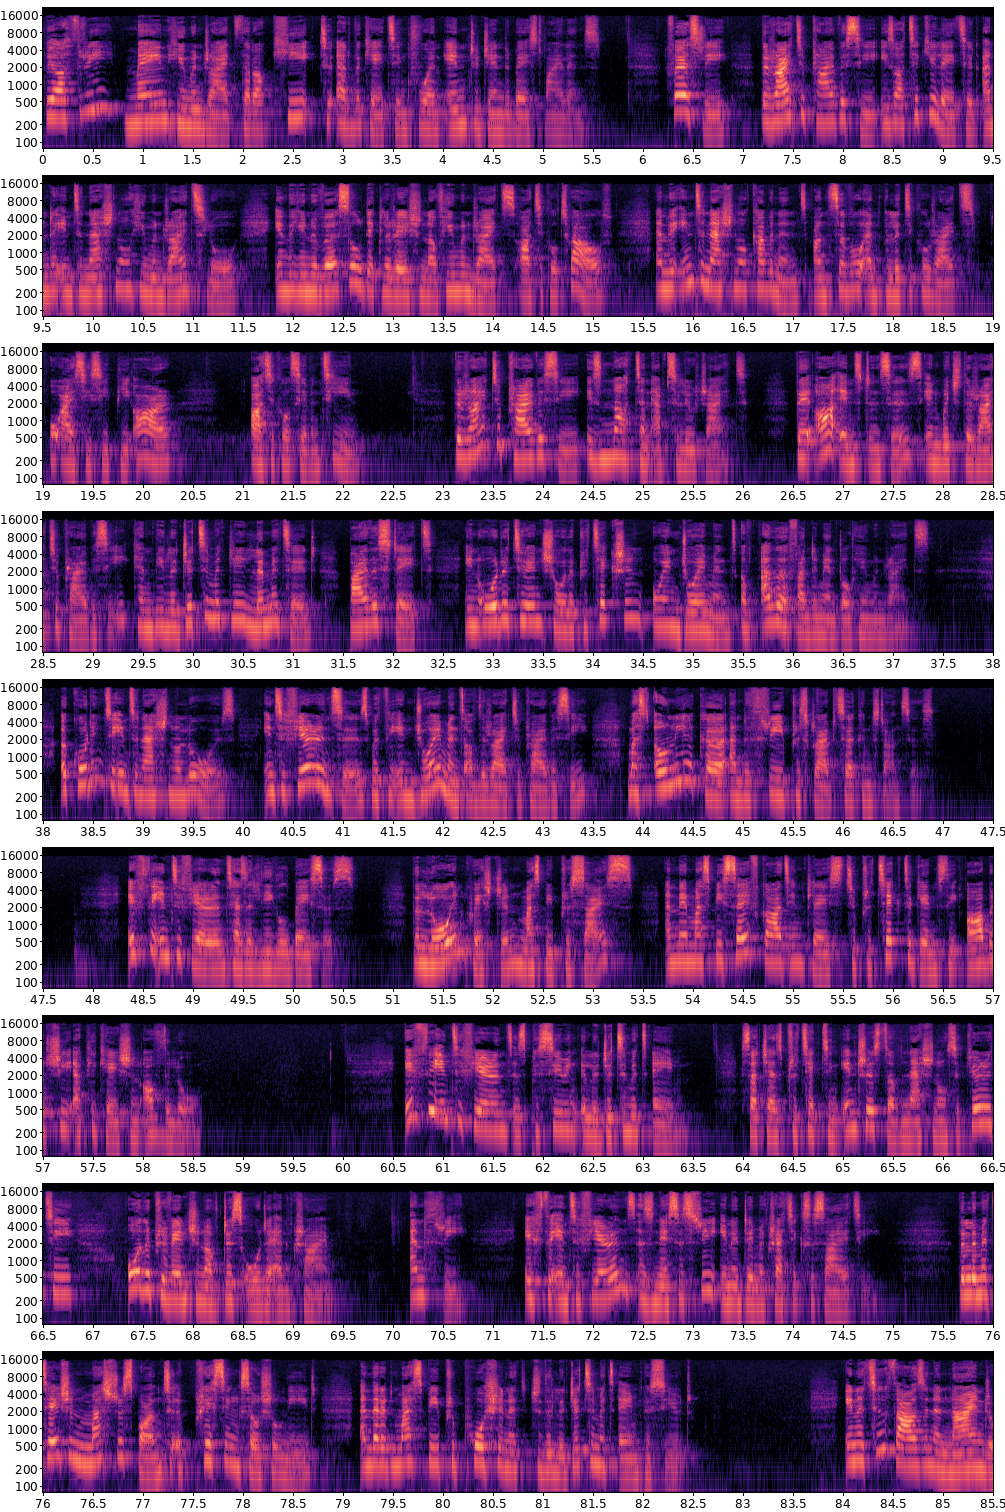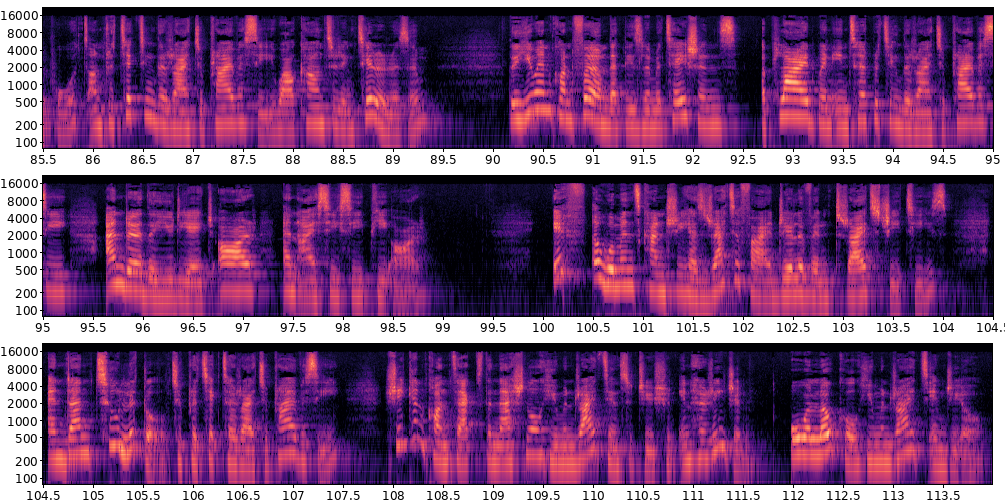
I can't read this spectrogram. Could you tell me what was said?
There are three main human rights that are key to advocating for an end to gender based violence. Firstly, the right to privacy is articulated under international human rights law in the Universal Declaration of Human Rights, Article 12, and the International Covenant on Civil and Political Rights, or ICCPR, Article 17. The right to privacy is not an absolute right. There are instances in which the right to privacy can be legitimately limited by the state in order to ensure the protection or enjoyment of other fundamental human rights. According to international laws, interferences with the enjoyment of the right to privacy must only occur under three prescribed circumstances. If the interference has a legal basis, the law in question must be precise and there must be safeguards in place to protect against the arbitrary application of the law. If the interference is pursuing a legitimate aim, such as protecting interests of national security or the prevention of disorder and crime. And three, if the interference is necessary in a democratic society. The limitation must respond to a pressing social need and that it must be proportionate to the legitimate aim pursued. In a 2009 report on protecting the right to privacy while countering terrorism, the UN confirmed that these limitations applied when interpreting the right to privacy under the UDHR and ICCPR. If a woman's country has ratified relevant rights treaties and done too little to protect her right to privacy, she can contact the National Human Rights Institution in her region or a local human rights NGO.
